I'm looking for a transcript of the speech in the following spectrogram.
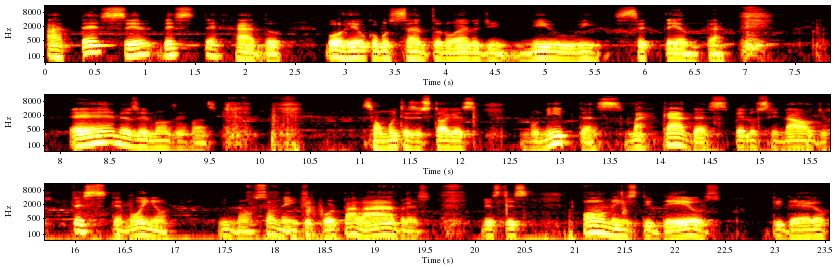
até ser desterrado morreu como santo no ano de 1070. É, meus irmãos e irmãs, são muitas histórias bonitas, marcadas pelo sinal de testemunho e não somente por palavras destes homens de Deus que deram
